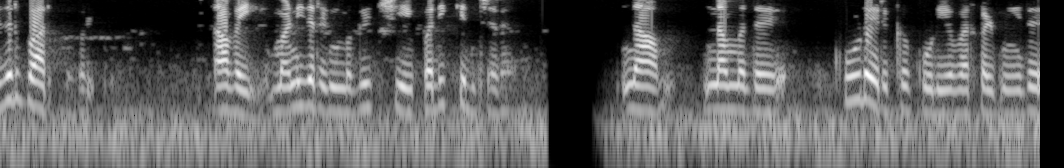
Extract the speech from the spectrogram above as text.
எதிர்பார்ப்புகள். அவை மனிதரின் மகிழ்ச்சியை பறிக்கின்றன. நாம் நமது கூட இருக்கக்கூடியவர்கள் மீது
